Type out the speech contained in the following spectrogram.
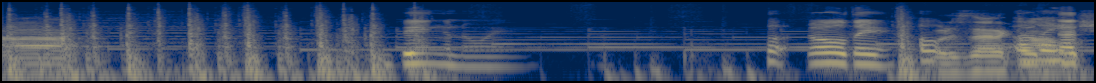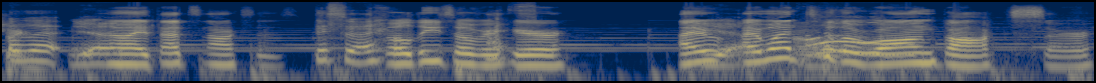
Uh, being annoying. Oh. Goldie. what is that Oh, wait, oh, accomplishing? No, wait, that's Nox's. this way. Goldie's over here. I Yeah. I went to the Oh. wrong box, sir.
